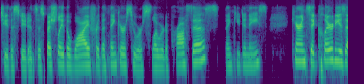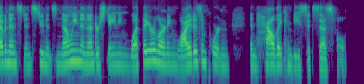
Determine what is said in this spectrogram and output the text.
to the students, especially the why for the thinkers who are slower to process. Thank you, Denise. Karen said clarity is evidenced in students knowing and understanding what they are learning, why it is important, and how they can be successful.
